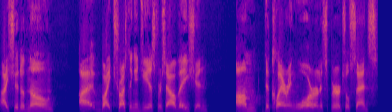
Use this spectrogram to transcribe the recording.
I should have known I, by trusting in Jesus for salvation, I'm declaring war in a spiritual sense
